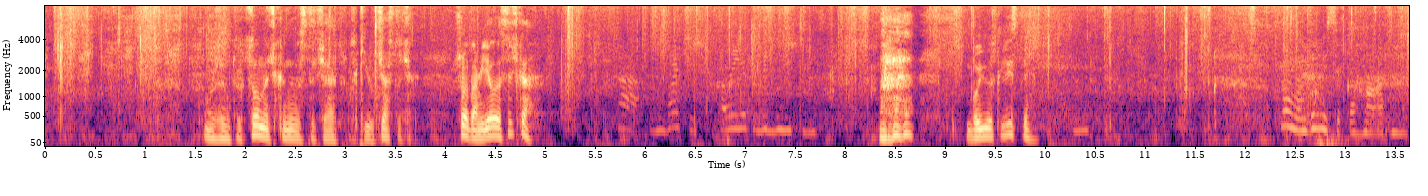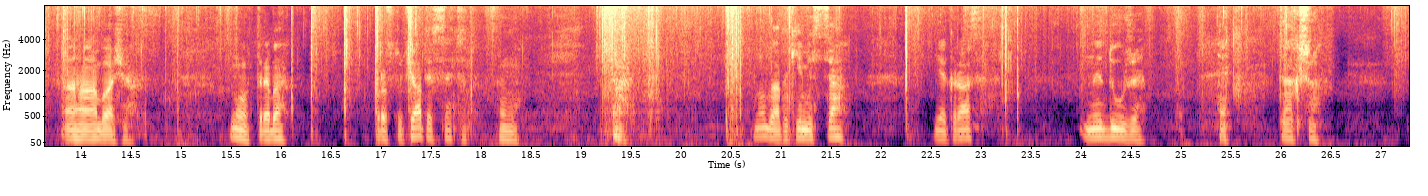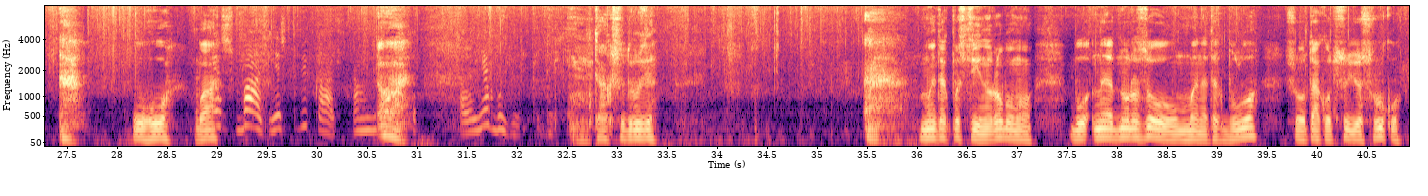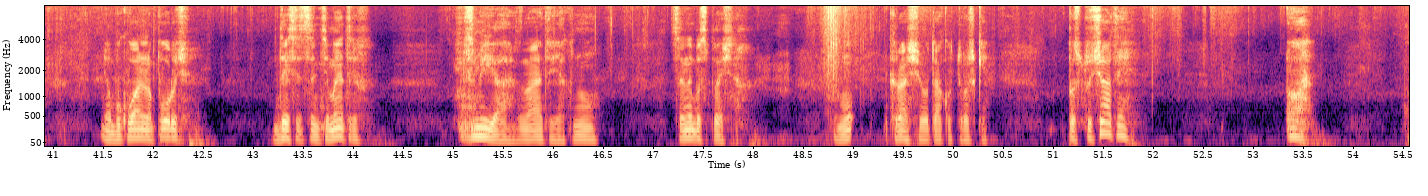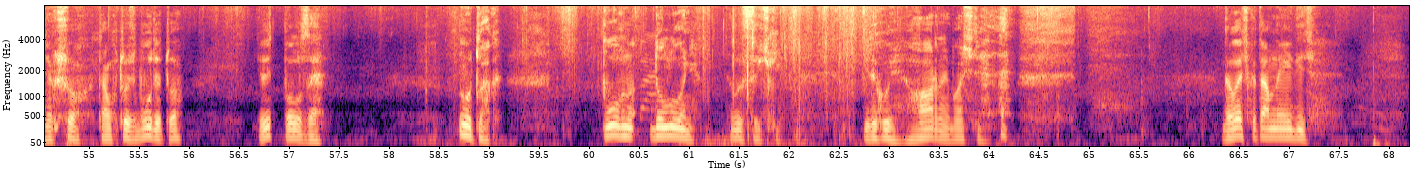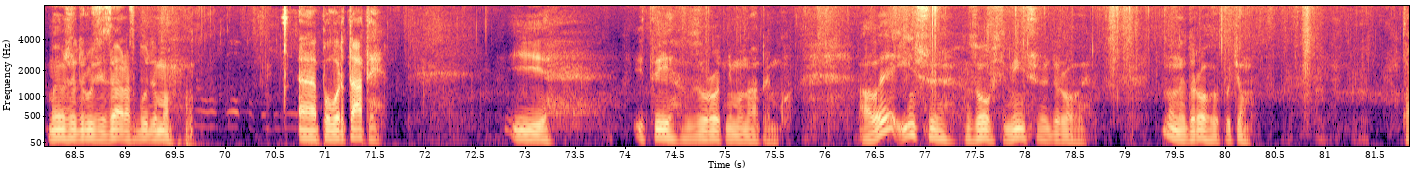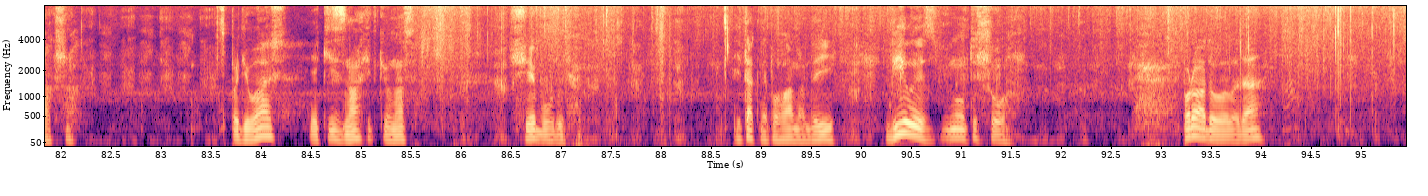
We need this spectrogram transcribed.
Може тут сонечка не вистачає, тут такий участочок. Що там, є лисичка? Так, ну бачиш, але я тобі боюсь лізти. Боюсь лізти. Ну, дивись, яка гарна. Ага, бачу. Ну, треба простучати все тут. Ну, А. ну да, такі місця якраз не дуже. Так що. Ого, ба. Я ж бачу, я ж тобі кажу, там є. Але я боюсь туди. Так що, друзі, ми так постійно робимо, бо неодноразово у мене так було, що отак от суєш руку, а буквально поруч 10 сантиметрів. Змія, знаєте як, ну це небезпечно. Тому краще отак от трошки постучати. О! Якщо там хтось буде, то відползе. Отак. Повна долонь лисички. І такий гарний, бачите. Далечко там не йдіть. Ми вже, друзі, зараз будемо е, повертати і йти в зворотньому напрямку. Але іншою, зовсім іншою дорогою. Ну, не дорогою, путем. Так що, сподіваюсь, якісь знахідки у нас ще будуть. І так непогано. Да і білий, ну ти що? Порадували, так? Да?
